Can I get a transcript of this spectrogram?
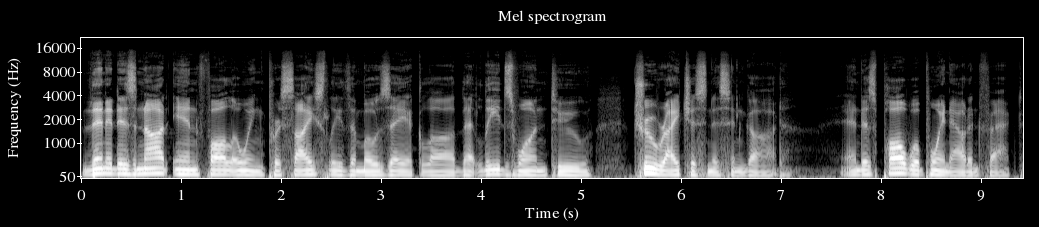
then it is not in following precisely the Mosaic law that leads one to true righteousness in God. And as Paul will point out, in fact,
